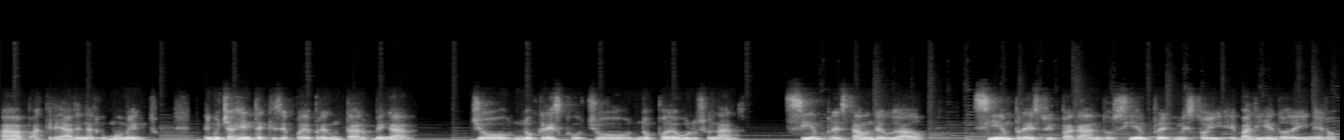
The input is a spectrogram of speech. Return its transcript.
a, crear en algún momento. Hay mucha gente que se puede preguntar, venga, yo no crezco, yo no puedo evolucionar, siempre he estado endeudado, siempre estoy pagando, siempre me estoy valiendo de dinero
